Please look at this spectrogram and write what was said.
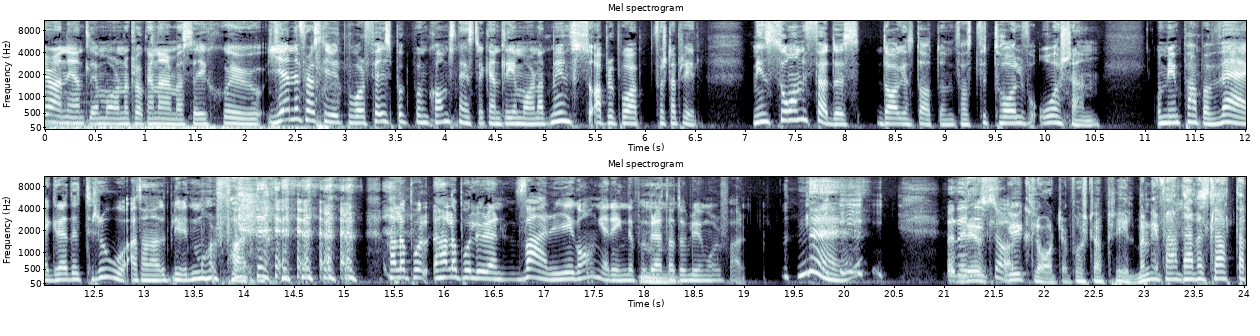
Ed Sheeran egentligen imorgon och klockan närmar sig sju. Jennifer har skrivit på vår facebook.com snedstreck imorgon att min, so- apropå första april, min son föddes dagens datum fast för 12 år sedan. Och min pappa vägrade tro att han hade blivit morfar. han, la på, han la på luren varje gång jag ringde för att berätta att du blivit morfar. Nej. Men det är ju klart. Det är klart, det är första april. Men det är fan det här med Zlatan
